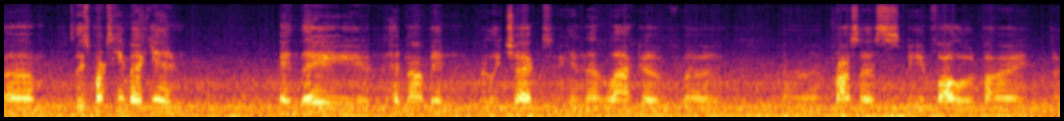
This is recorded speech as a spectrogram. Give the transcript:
um, so these parts came back in, and they had not been really checked. Again, that lack of uh, uh, process being followed by the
